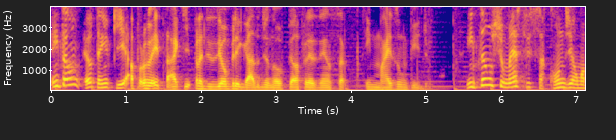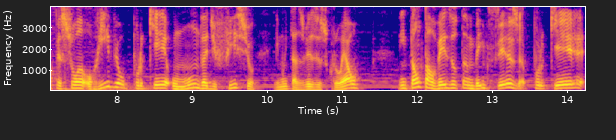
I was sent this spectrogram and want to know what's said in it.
Então eu tenho que aproveitar aqui para dizer obrigado de novo pela presença em mais um vídeo. Então se o mestre Sakonji é uma pessoa horrível porque o mundo é difícil e muitas vezes cruel, então talvez eu também seja porque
